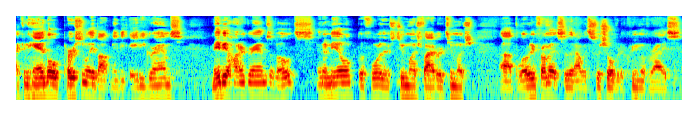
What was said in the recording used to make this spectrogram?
I can handle personally about maybe 80 grams, maybe 100 grams of oats in a meal before there's too much fiber, too much uh, bloating from it. So then I would switch over to cream of rice.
